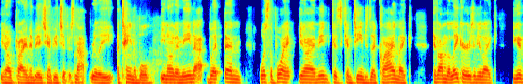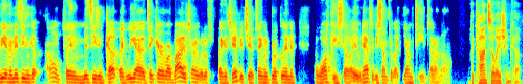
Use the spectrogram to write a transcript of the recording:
you know, probably an NBA championship is not really attainable, you know what I mean? But then what's the point? You know what I mean? Because can teams decline? Like if I'm the Lakers and you're like, you could be in the midseason cup. I don't play in the midseason cup. Like we gotta take care of our bodies trying to win a, like a championship. Same with Brooklyn and Milwaukee. So it would have to be something for like young teams. I don't know. the consolation cup.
